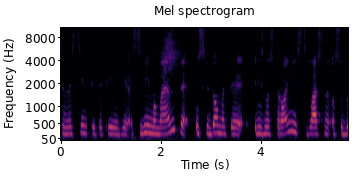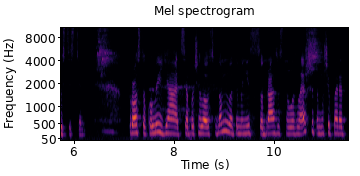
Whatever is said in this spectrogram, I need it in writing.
це настільки такий свій момент усвідомити різносторонність власної особистості. Просто коли я це почала усвідомлювати, мені одразу стало легше, тому що перед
